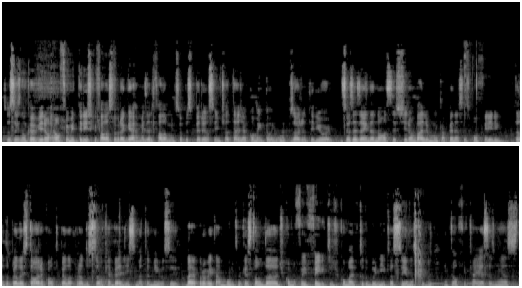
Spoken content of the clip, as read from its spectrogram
Se vocês nunca viram, é um filme triste que fala sobre a guerra, mas ele fala muito sobre esperança, a gente até já comentou em um episódio anterior. E se vocês ainda não assistiram, vale muito a pena vocês conferirem. Tanto pela história quanto pela produção, que é belíssima também. Você vai aproveitar muito a questão da, de como foi feito, de como é tudo bonito, as cenas, tudo. Então fica aí essas minhas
